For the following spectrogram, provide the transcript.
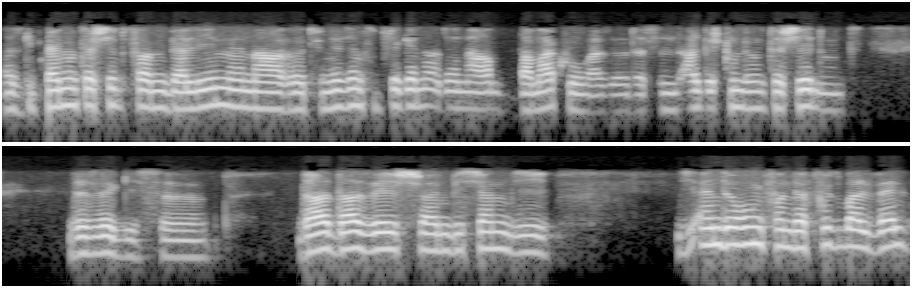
es gibt keinen Unterschied von Berlin nach Tunesien zu fliegen oder nach Bamako. Also das sind halbe Stunde Unterschied und deswegen ist, äh, da, da sehe ich ein bisschen die, die Änderung von der Fußballwelt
